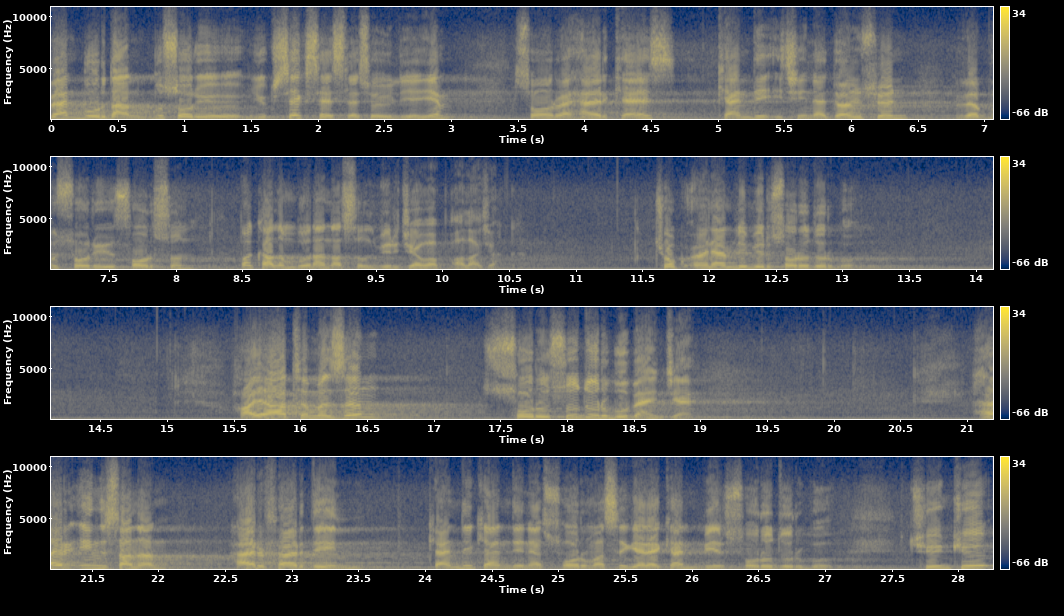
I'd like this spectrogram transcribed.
Ben buradan bu soruyu yüksek sesle söyleyeyim. Sonra herkes kendi içine dönsün ve bu soruyu sorsun. Bakalım buna nasıl bir cevap alacak. Çok önemli bir sorudur bu hayatımızın sorusudur bu bence. Her insanın, her ferdin kendi kendine sorması gereken bir sorudur bu. Çünkü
